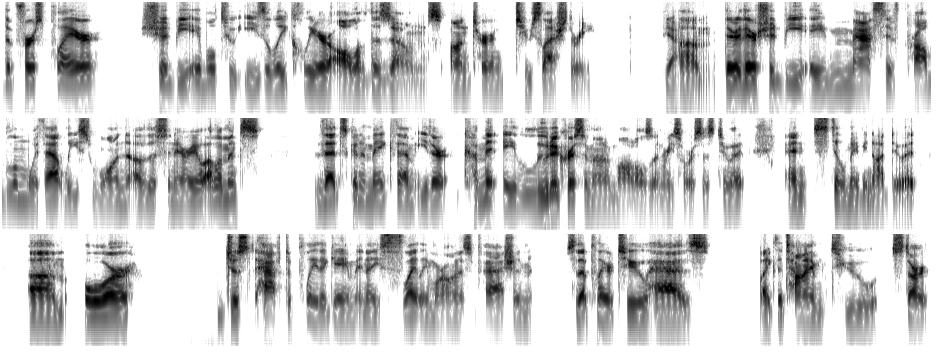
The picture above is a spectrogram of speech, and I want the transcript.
the first player should be able to easily clear all of the zones on turn two slash three. Yeah. Um, there, there should be a massive problem with at least one of the scenario elements that's going to make them either commit a ludicrous amount of models and resources to it and still maybe not do it, um, or just have to play the game in a slightly more honest fashion so that player two has like the time to start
